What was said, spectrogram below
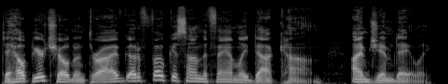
To help your children thrive, go to focusonthefamily.com. I'm Jim Daly.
